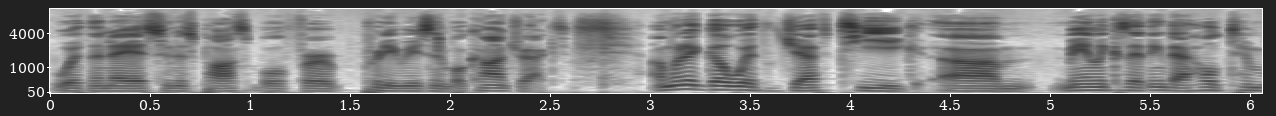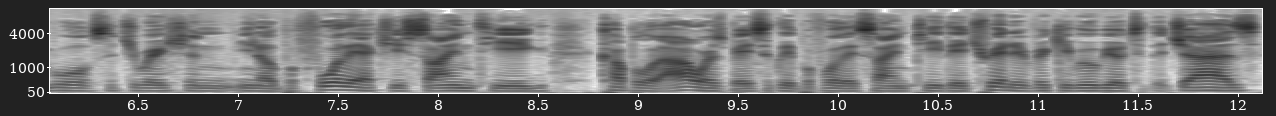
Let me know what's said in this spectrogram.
with Nene as soon as possible for a pretty reasonable contract. I'm going to go with Jeff Teague, um, mainly because I think that whole Timberwolves situation, you know, before they actually signed Teague, a couple of hours basically before they signed Teague, they traded Ricky Rubio to the Jazz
